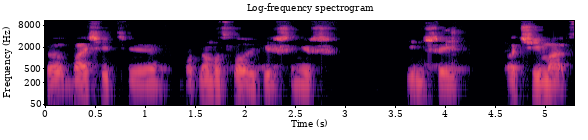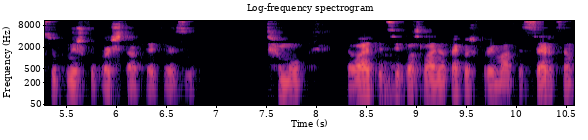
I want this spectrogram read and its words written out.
то бачить е, в одному слові більше, ніж інший очима всю книжку прочитав п'ять разів. Тому давайте ці послання також приймати серцем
